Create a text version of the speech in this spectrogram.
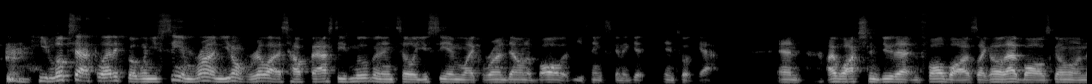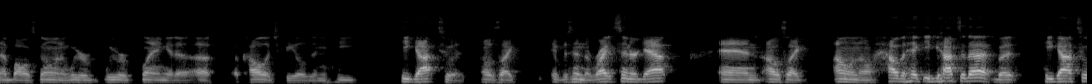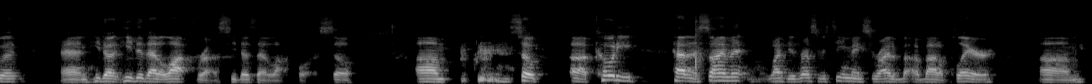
he looks athletic, but when you see him run, you don't realize how fast he's moving until you see him like run down a ball that you think is going to get into a gap. And I watched him do that in fall ball. I was like, oh, that ball's going, that ball's going. And we were we were playing at a, a, a college field, and he he got to it. I was like, it was in the right center gap, and I was like, I don't know how the heck he got to that, but he got to it, and he does he did that a lot for us. He does that a lot for us. So, um, so uh, Cody had an assignment like the rest of his teammates to write about, about a player. Um,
